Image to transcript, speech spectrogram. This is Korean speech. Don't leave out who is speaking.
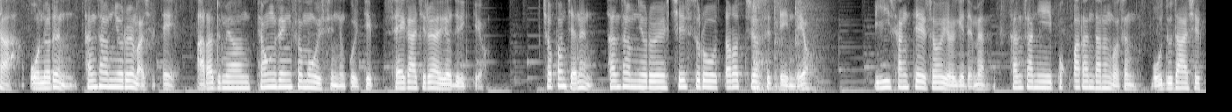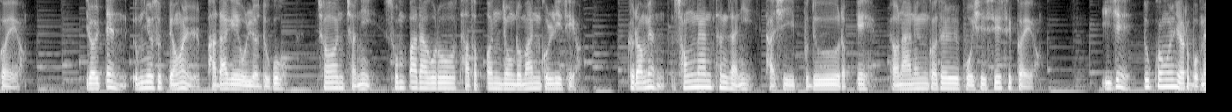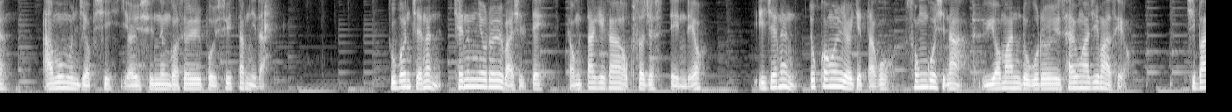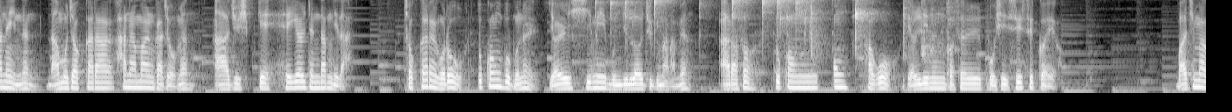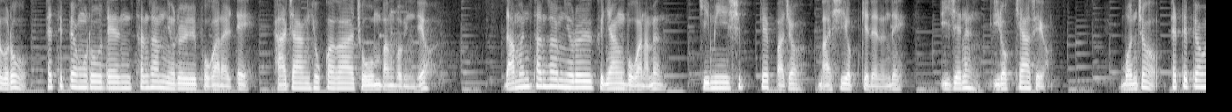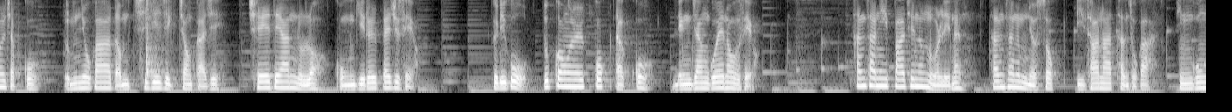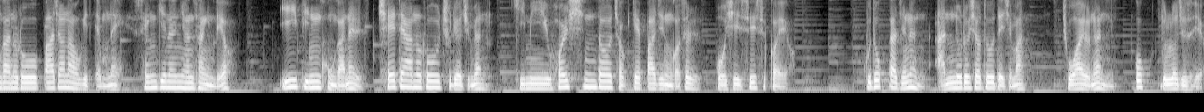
Speaker 1: 자, 오늘은 탄산음료를 마실 때 알아두면 평생 써먹을 수 있는 꿀팁 3가지를 알려드릴게요. 첫 번째는 탄산음료를 실수로 떨어뜨렸을 때인데요. 이 상태에서 열게 되면 탄산이 폭발한다는 것은 모두 다 아실 거예요. 이럴 땐 음료수 병을 바닥에 올려두고 천천히 손바닥으로 다섯 번 정도만 굴리세요. 그러면 성난 탄산이 다시 부드럽게 변하는 것을 보실 수 있을 거예요. 이제 뚜껑을 열어보면 아무 문제 없이 열 수 있는 것을 볼 수 있답니다. 두 번째는 캔 음료를 마실 때 병따개가 없어졌을 때인데요. 이제는 뚜껑을 열겠다고 송곳이나 위험한 도구를 사용하지 마세요. 집안에 있는 나무 젓가락 하나만 가져오면 아주 쉽게 해결된답니다. 젓가락으로 뚜껑 부분을 열심히 문질러 주기만 하면 알아서 뚜껑이 뽕 하고 열리는 것을 보실 수 있을 거예요. 마지막으로 페트병으로 된 탄산음료를 보관할 때 가장 효과가 좋은 방법인데요. 남은 탄산음료를 그냥 보관하면 김이 쉽게 빠져 맛이 없게 되는데 이제는 이렇게 하세요. 먼저 페트병을 잡고 음료가 넘치기 직전까지 최대한 눌러 공기를 빼주세요. 그리고 뚜껑을 꼭 닫고 냉장고에 넣으세요. 탄산이 빠지는 원리는 탄산음료 속 이산화탄소가 빈 공간으로 빠져나오기 때문에 생기는 현상인데요. 이 빈 공간을 최대한으로 줄여주면 김이 훨씬 더 적게 빠지는 것을 보실 수 있을 거예요. 구독까지는 안 누르셔도 되지만 좋아요는 꼭 눌러주세요.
